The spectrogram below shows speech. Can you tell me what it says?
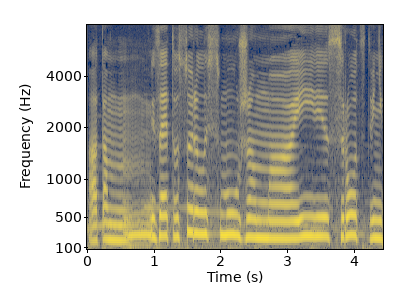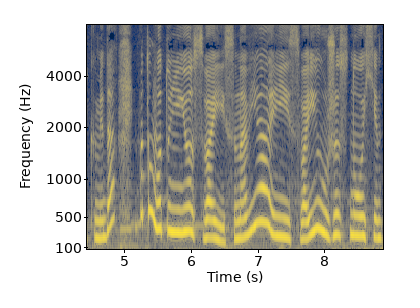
а, там из-за этого ссорилась с мужем а, и с родственниками, да, и потом вот у нее свои сыновья и свои уже снохи.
